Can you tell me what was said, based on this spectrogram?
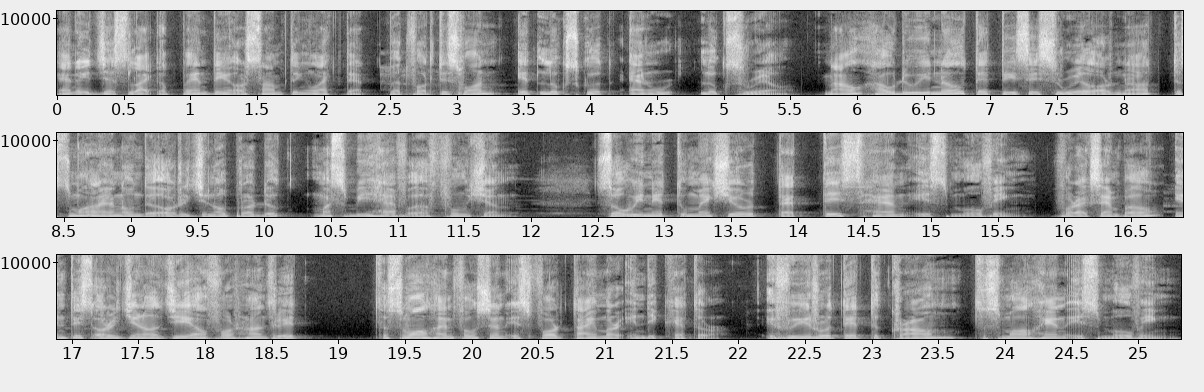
and it's just like a painting or something like that. But for this one, it looks good and looks real. Now, how do we know that this is real or not? The small hand on the original product must be have a function. So we need to make sure that this hand is moving. For example, in this original GA400, the small hand function is for timer indicator. If we rotate the crown, the small hand is moving.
